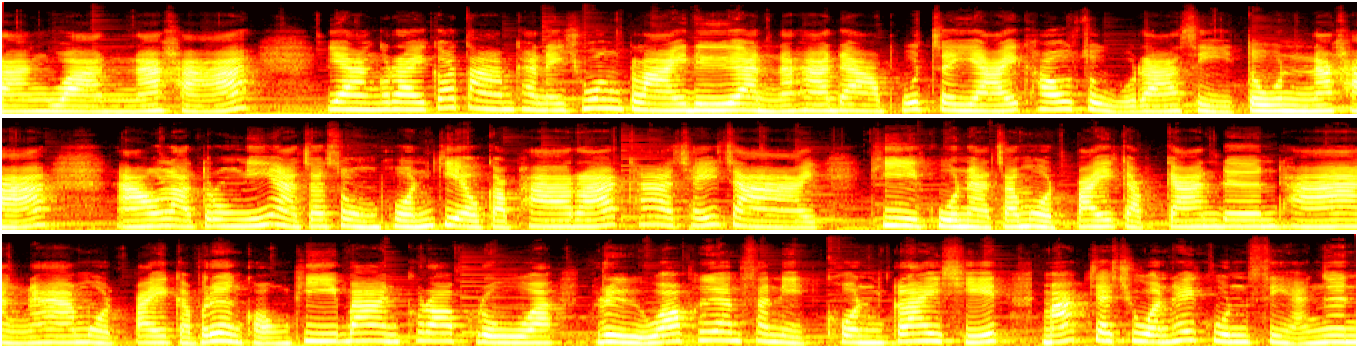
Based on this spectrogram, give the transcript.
รางวัลนะคะ อย่างไรก็ตามค่ะในช่วงปลายเดือนนะคะ ดาวพุธจะย้ายเข้าสู่ราศีตุลนนะคะ เอาล่ะตรงนี้อาจจะส่งผลเกี่ยวกับภาระค่าใช้จ่าย ที่คุณอาจจะหมดไปกับการเดินทางนะคะหมดไปกับเรื่องของที่บ้านครอบครัว หรือว่าเพื่อนสนิทคนใกล้ชิด มักจะชวนให้คุณเสียเงิน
